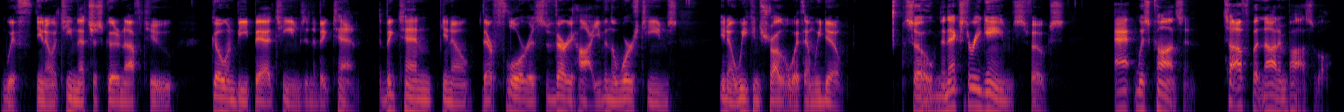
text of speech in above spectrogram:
with you know a team that's just good enough to go and beat bad teams in the Big Ten. The Big Ten, you know, their floor is very high. Even the worst teams, you know, we can struggle with, and we do. So the next three games, folks, at Wisconsin, tough but not impossible.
